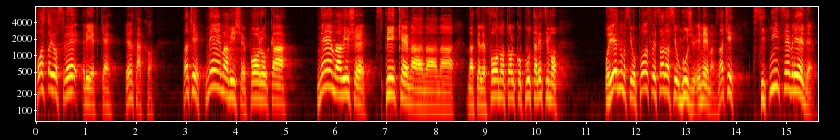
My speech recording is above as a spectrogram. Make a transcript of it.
postaju sve rijetke, jel tako? Znači, nema više poruka, nema više spike na, na, na, na telefonu toliko puta. Recimo, odjednom si u poslu i sada si u gužvi i nemaš. Znači, sitnice vrijede.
